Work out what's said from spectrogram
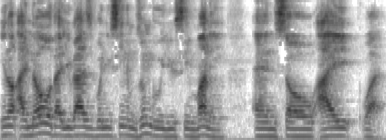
You know, I know that you guys, when you see Mzungu, you see money. And so I, what?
